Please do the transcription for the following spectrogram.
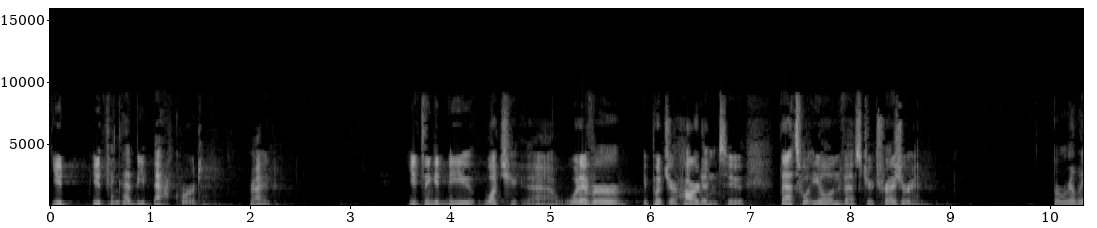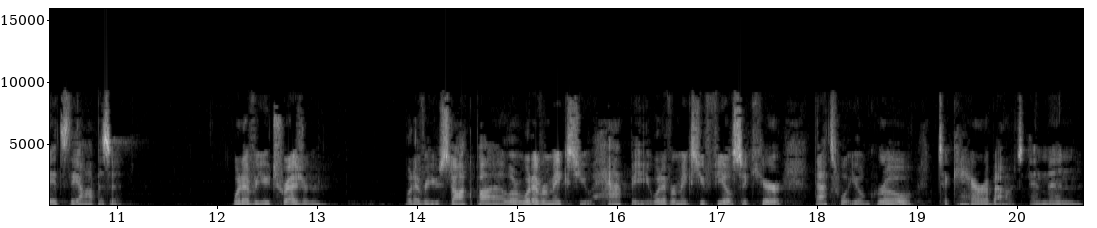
You'd, you'd think that'd be backward, right? You'd think it'd be what you, uh, whatever you put your heart into, that's what you'll invest your treasure in. But really, it's the opposite. Whatever you treasure, whatever you stockpile, or whatever makes you happy, whatever makes you feel secure, that's what you'll grow to care about and then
